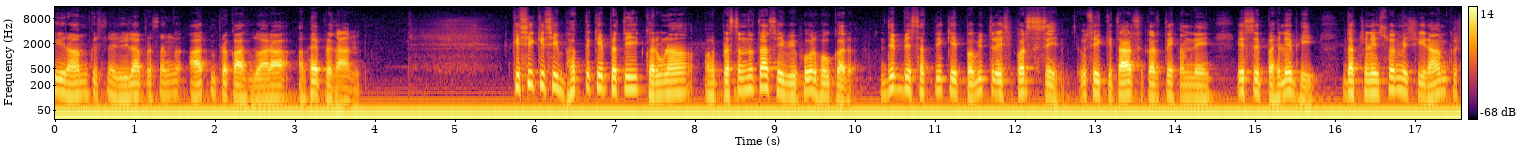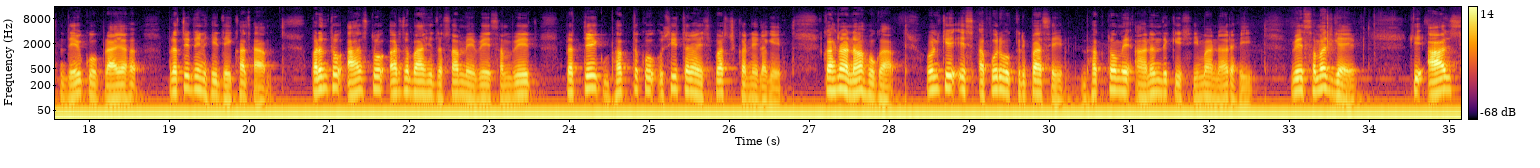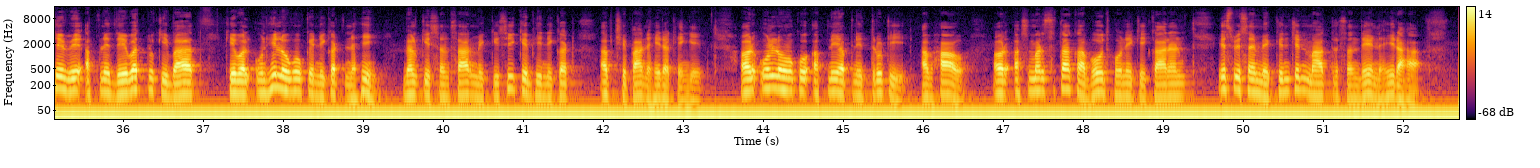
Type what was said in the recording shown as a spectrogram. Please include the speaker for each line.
Speaker 1: श्री रामकृष्ण लीला प्रसंग आत्म प्रकाश द्वारा अभय प्रदान। किसी किसी भक्त के प्रति करुणा और प्रसन्नता से विभोर होकर दिव्य शक्ति के पवित्र स्पर्श से उसे कितार्थ करते हमने इससे पहले भी दक्षिणेश्वर में श्री रामकृष्ण देव को प्रायः प्रतिदिन ही देखा था, परंतु आज तो अर्धबाह्य दशा में वे संवेद प्रत्येक भक्त को उसी तरह स्पर्श करने लगे। कहना न होगा, उनके इस अपूर्व कृपा से भक्तों में आनंद की सीमा न रही। वे समझ गए कि आज से वे अपने देवत्व की बात केवल उन्हीं लोगों के निकट नहीं, बल्कि संसार में किसी के भी निकट अब छिपा नहीं रखेंगे, और उन लोगों को अपनी अपनी त्रुटि, अभाव और असमर्थता का बोध होने के कारण इस विषय में किंचन मात्र संदेह नहीं रहा।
